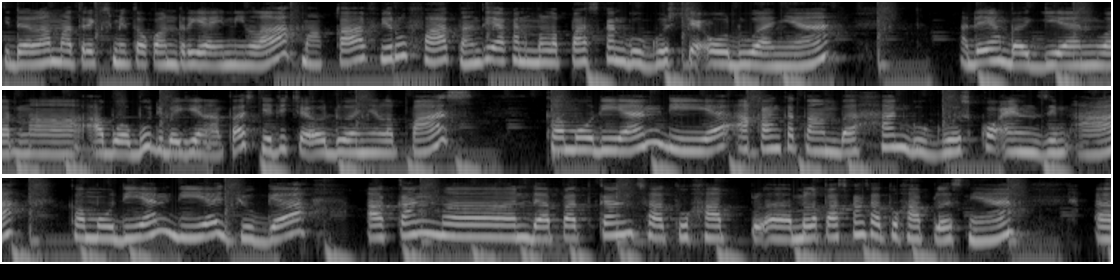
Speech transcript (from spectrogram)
Di dalam matriks mitokondria inilah, maka virufat nanti akan melepaskan gugus CO2-nya. Ada yang bagian warna abu-abu di bagian atas, jadi CO2-nya lepas. Kemudian dia akan ketambahan gugus koenzim A. Kemudian dia juga akan mendapatkan satu H, e, melepaskan satu H plusnya. E,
